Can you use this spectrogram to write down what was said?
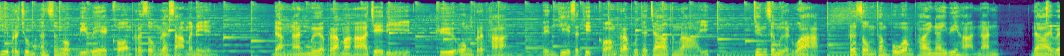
ที่ประชุมอันสงบวิเวกของพระสงฆ์และสามเณรดังนั้นเมื่อพระมหาเจดีย์คือองค์ประธาน เป็นที่สถิตของพระพุทธเจ้าทั้งหลาย จึงเสมือนว่า พระสงฆ์ทั้งปวงภายในวิหารนั้น ได้แว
